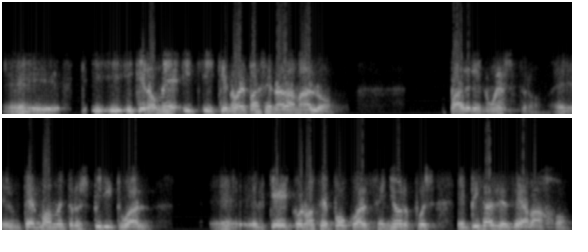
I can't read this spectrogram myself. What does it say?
Y, que no me, y, que no me pase nada malo. Padre Nuestro, un termómetro espiritual ¿eh? el que conoce poco al Señor, pues empieza desde abajo,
